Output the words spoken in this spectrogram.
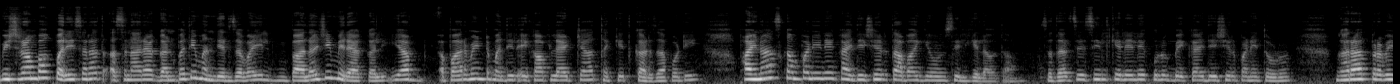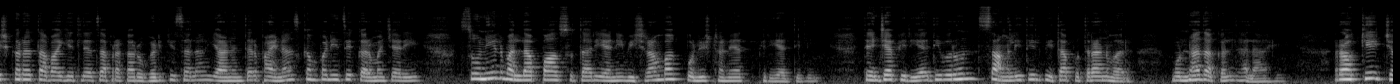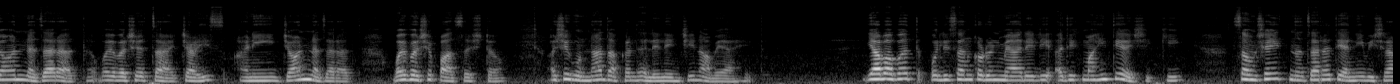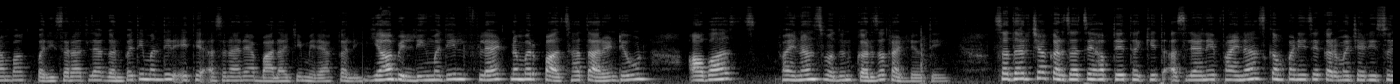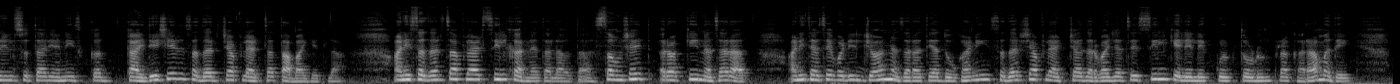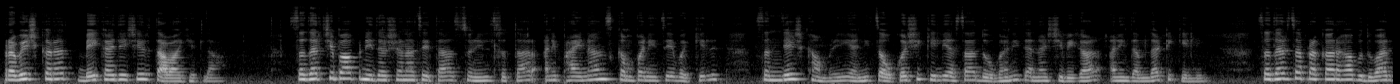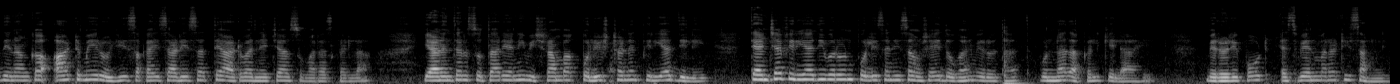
विश्रामबाग परिसरात असणाऱ्या गणपती मंदिरजवळील बालाजी मिरॅकल या अपार्टमेंटमधील एका फ्लॅटच्या थकीत कर्जापोटी फायनान्स कंपनीने कायदेशीर ताबा घेऊन सील केला होता. सदरचे सील केलेले कुलूप बेकायदेशीरपणे तोडून घरात प्रवेश करत ताबा घेतल्याचा प्रकार उघडकीस आला. यानंतर फायनान्स कंपनीचे कर्मचारी सुनील मल्लाप्पा सुतार यांनी विश्रामबाग पोलीस ठाण्यात फिर्याद दिली. त्यांच्या फिर्यादीवरून सांगलीतील पिता पुत्रांवर गुन्हा दाखल झाला आहे. रॉकी जॉन नजारात वय वर्ष चा चाळीस आणि जॉन नजारात वय वर्ष पासष्ट अशी गुन्हा दाखल झालेल्यांची नावे आहेत. याबाबत पोलिसांकडून मिळालेली अधिक माहिती अशी की संशयित नजारत यांनी विश्रामबाग परिसरातल्या गणपती मंदिर येथे असणाऱ्या बालाजी मिराकल या बिल्डिंगमधील फ्लॅट नंबर पाच हा तारण ठेवून आवाज फायनान्समधून कर्ज काढले होते. सदरच्या कर्जाचे हप्ते थकीत असल्याने फायनान्स कंपनीचे कर्मचारी सुनील सुतार यांनी क कायदेशीर सदरच्या फ्लॅटचा ताबा घेतला आणि सदरचा फ्लॅट सील करण्यात आला होता. संशयित रॉकी नजारात आणि त्याचे वडील जॉन नजारात या दोघांनी सदरच्या फ्लॅटच्या दरवाजाचे सील केलेले कुलूप तोडून घरामध्ये प्रवेश करत बेकायदेशीर ताबा घेतला. सदरची बाब निदर्शनास येताच सुनील सुतार आणि फायनान्स कंपनीचे वकील संदेश कांबळे यांनी चौकशी केली असता दोघांनी त्यांना शिवीगाळ आणि दमदाटी केली. सदरचा प्रकार हा बुधवार दिनांक आठ मे रोजी सकाळी साडेसात ते आठ वाजण्याच्या सुमारास घडला. यानंतर सुतार यांनी विश्रामबाग पोलीस ठाण्यात फिर्याद दिली. त्यांच्या फिर्यादीवरून पोलिसांनी संशयित दोघांविरोधात गुन्हा दाखल केला आहे. Bureau report S B N Marathi Sangli.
